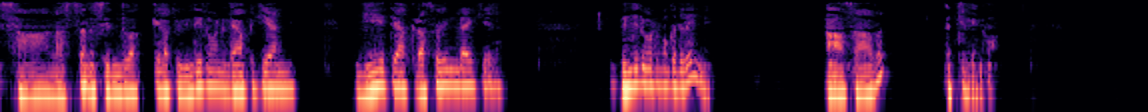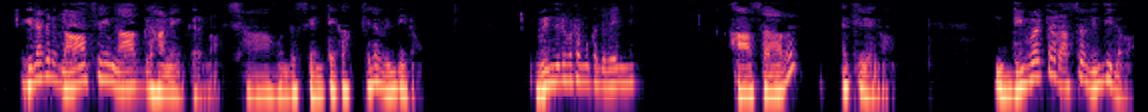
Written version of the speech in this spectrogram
සා ලස්සන සින්දුවක් කියලා අපි විඳිනවනේ දැන් අපි කියන්නේ. ගීතයක් රස විඳයි කියලා. විඳිනකොට මොකද වෙන්නේ? ආසාව ඇති වෙනවා. ඊළඟට නාසයෙන් ආග්‍රහණය කරනවා. ෂා හොඳ සෙන්ට් එකක් කියලා විඳිනවා. විඳිනකොට මොකද වෙන්නේ? ආසාව ඇති වෙනවා. දිවට රස විඳිනවා.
